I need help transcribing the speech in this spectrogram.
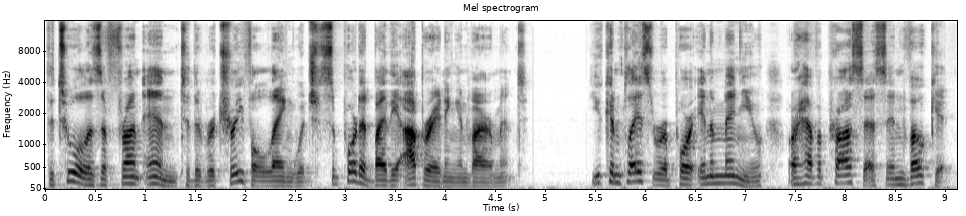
The tool is a front end to the retrieval language supported by the operating environment. You can place a report in a menu or have a process invoke it.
